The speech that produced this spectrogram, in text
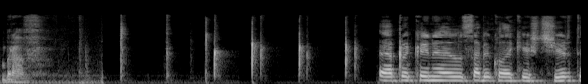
Bravo. Ah, para quem não sabe qual é que é este certo,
